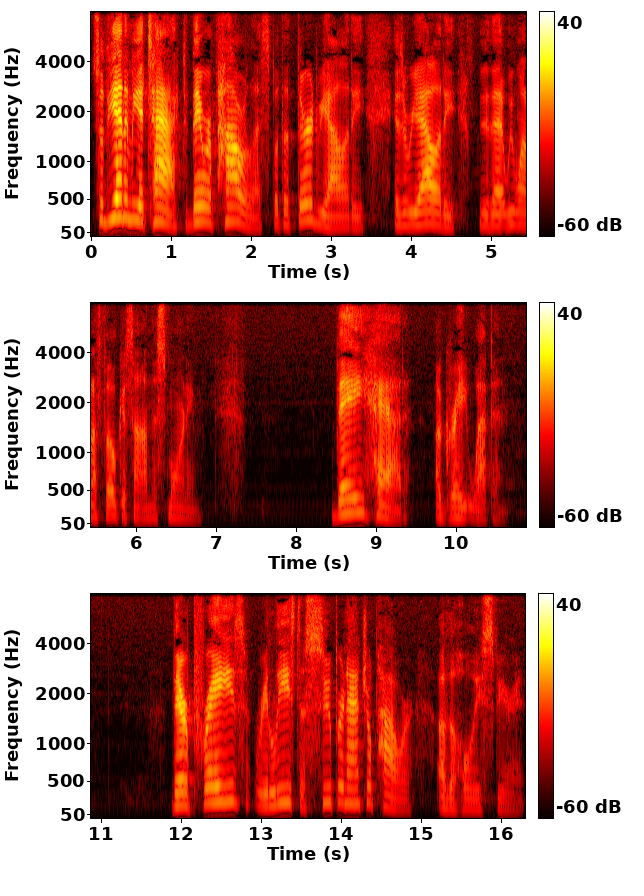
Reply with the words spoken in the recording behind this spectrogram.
So the enemy attacked. They were powerless. But the third reality is a reality that we want to focus on this morning. They had a great weapon. Their praise released a supernatural power of the Holy Spirit.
